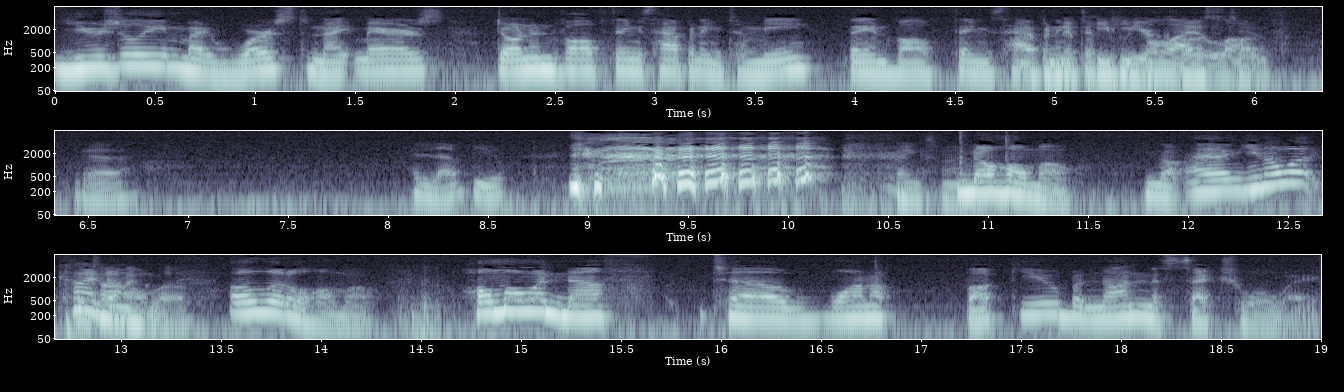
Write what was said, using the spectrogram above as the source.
Usually, my worst nightmares don't involve things happening to me. They involve things happening, to people, you're I love. to. Yeah. I love you. Thanks, man. No homo. No, and you know what? Kind of homo. love. A little homo. Homo enough to want to fuck you, but not in a sexual way.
